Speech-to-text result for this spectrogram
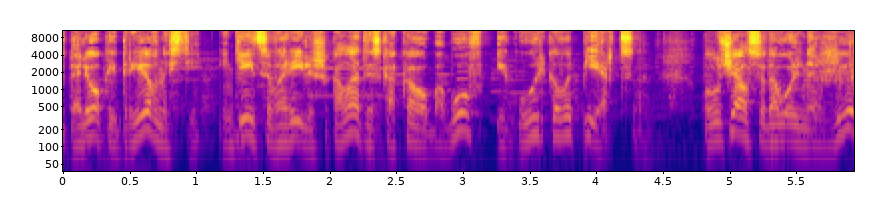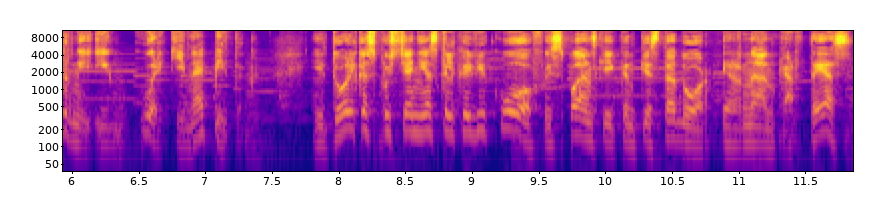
в далекой древности индейцы варили шоколад из какао-бобов и горького перца. Получался довольно жирный и горький напиток. И только спустя несколько веков испанский конкистадор Эрнан Кортес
